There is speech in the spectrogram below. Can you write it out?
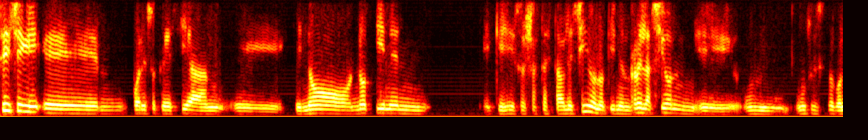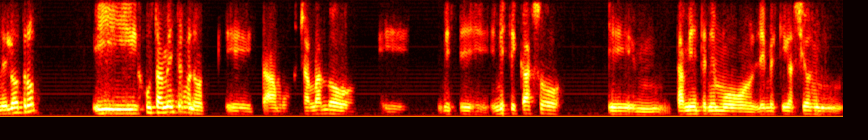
Sí, sí, eh, por eso te decía eh, que no, no tienen, eh, que eso ya está establecido, no tienen relación un, un suceso con el otro. Y justamente, bueno, estábamos charlando, en, este, en este caso también tenemos la investigación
